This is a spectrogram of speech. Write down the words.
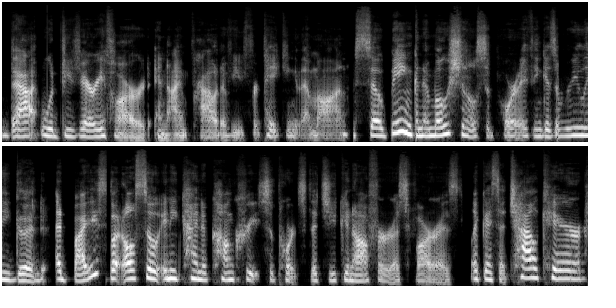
That would be very hard. And I'm proud of you for taking them on. So, being an emotional support, I think, is a really good advice, but also any kind of concrete supports that you can offer as far as, like I said, childcare,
